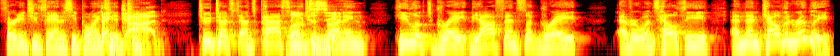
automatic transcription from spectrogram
32 fantasy points. Thank he God. Two, two touchdowns passing, Love to two see it. running. He looked great. The offense looked great. Everyone's healthy. And then Calvin Ridley,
